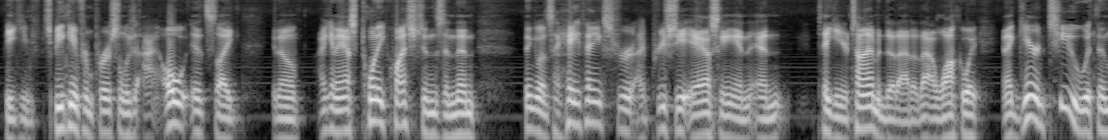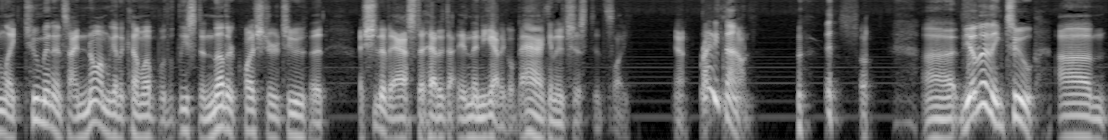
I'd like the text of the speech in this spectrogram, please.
speaking speaking from personal, I, oh, it's like you know I can ask 20 questions and then think about and say, hey, thanks for I appreciate you asking and and taking your time and da da da da walk away. And I guarantee you, within like two minutes, I know I'm going to come up with at least another question or two that I should have asked ahead of time. And then you got to go back, and it's just it's like, yeah, write it down. so, uh, the other thing too, um,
